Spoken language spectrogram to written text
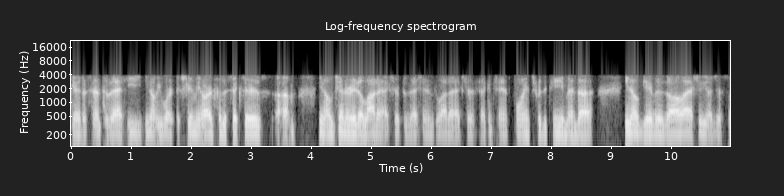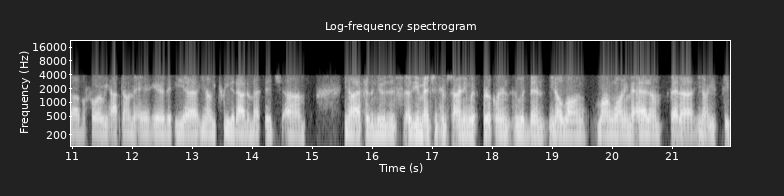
get a sense of that. He, you know, he worked extremely hard for the Sixers. Um, you know, generated a lot of extra possessions, a lot of extra second chance points for the team, and uh, you know, gave it his all. Actually I just saw before we hopped on the air here that he uh, you know, he tweeted out a message um you know, after the news of as you mentioned him signing with Brooklyn, who had been, you know, long long wanting to add him, that uh, you know, he he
